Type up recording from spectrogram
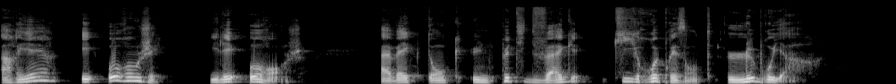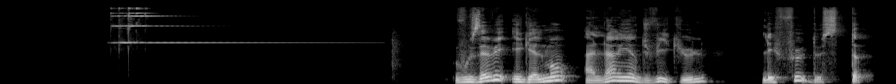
arrière est orangé, il est orange, avec donc une petite vague qui représente le brouillard. Vous avez également à l'arrière du véhicule les feux de stop.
